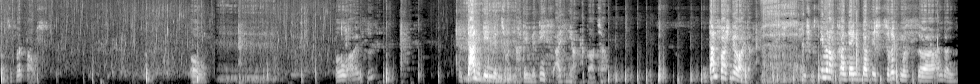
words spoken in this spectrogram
Wasserfall aus. Oh. Oh, Eisen. Und dann gehen wir zurück, nachdem wir dieses Eisen hier abgebaut haben. Und dann forschen wir weiter. Und ich muss immer noch dran denken, dass ich zurück muss zur anderen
